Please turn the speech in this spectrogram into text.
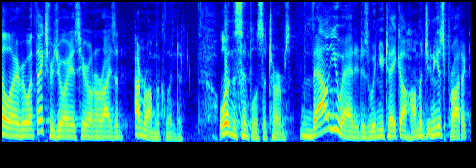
Hello, everyone. Thanks for joining us here on Horizon. I'm Rob McClendon. Well, in the simplest of terms, value added is when you take a homogeneous product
